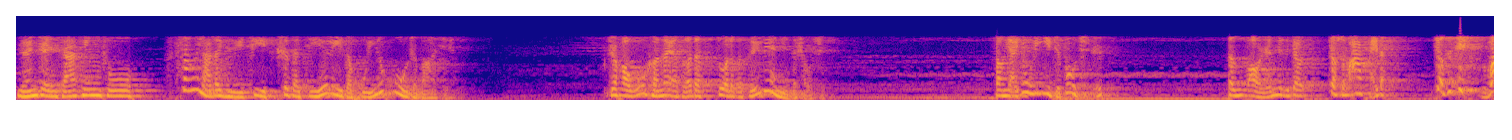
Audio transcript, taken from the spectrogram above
袁振霞听出。桑雅的语气是在竭力的维护着八戒，只好无可奈何的做了个随便你的手势。桑雅用力一指报纸，登报人那个叫叫什么阿才的，叫他去死吧！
